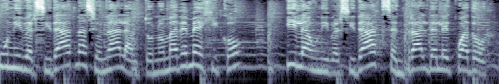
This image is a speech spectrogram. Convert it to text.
Universidad Nacional Autónoma de México y la Universidad Central del Ecuador.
